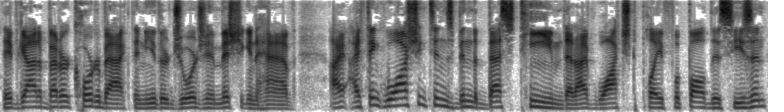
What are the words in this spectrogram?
they've got a better quarterback than either Georgia and Michigan have. I, I think Washington's been the best team that I've watched play football this season,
